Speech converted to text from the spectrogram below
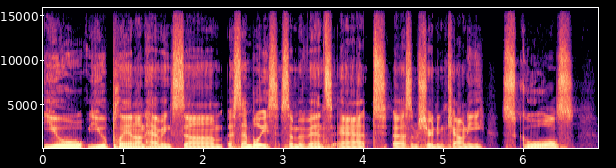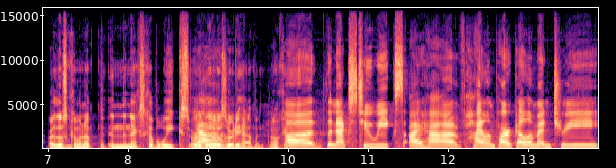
you you plan on having some assemblies, some events at uh, some Sheridan County schools. Are those coming up in the next couple weeks, or Yeah. those already happen? Okay. Uh, the next two weeks, I have Highland Park Elementary,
